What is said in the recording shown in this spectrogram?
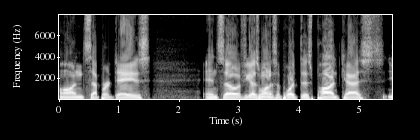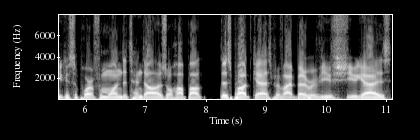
on separate days. And so if you guys want to support this podcast, you can support from 1 to $10 will help out this podcast, provide better reviews to you guys,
